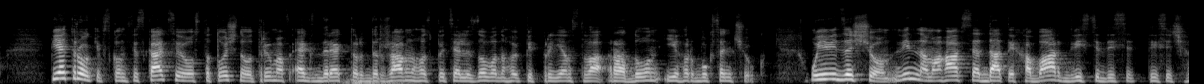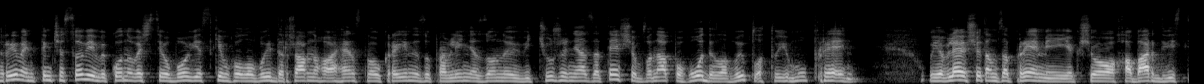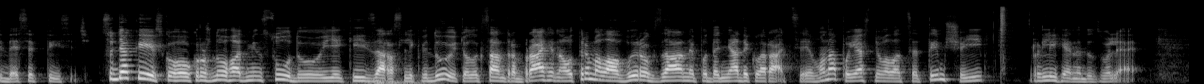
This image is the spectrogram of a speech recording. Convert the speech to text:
П'ять років з конфіскацією остаточно отримав екс-директор державного спеціалізованого підприємства Радон Ігор Буксанчук. Уявіть за що він намагався дати хабар 210 тисяч гривень тимчасовій виконувачці обов'язків голови Державного агентства України з управління зоною відчуження за те, щоб вона погодила виплату йому премії. Уявляю, що там за премії, якщо хабар 210 тисяч. Суддя Київського окружного адмінсуду, який зараз ліквідують, Олександра Брагіна, отримала вирок за неподання декларації. Вона пояснювала це тим, що їй релігія не дозволяє.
